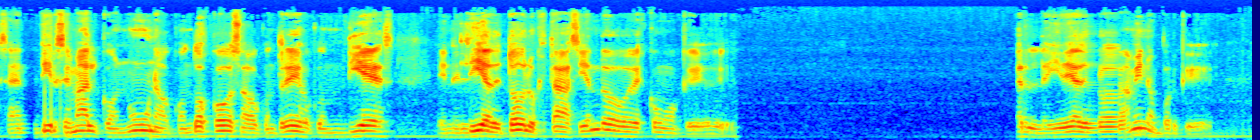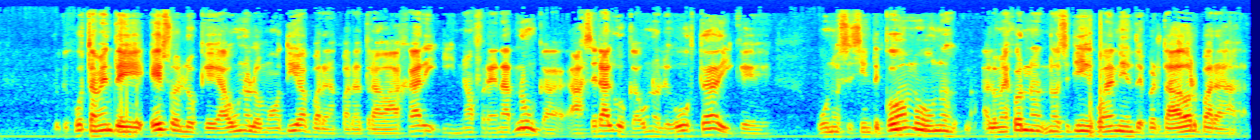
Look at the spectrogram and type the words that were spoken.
sentirse mal con una o con dos cosas o con tres o con diez en el día de todo lo que está haciendo, es como que la idea del camino porque, porque justamente eso es lo que a uno lo motiva para, para trabajar y, no frenar nunca, hacer algo que a uno le gusta y que uno se siente cómodo, uno a lo mejor no, se tiene que poner ni un despertador para,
